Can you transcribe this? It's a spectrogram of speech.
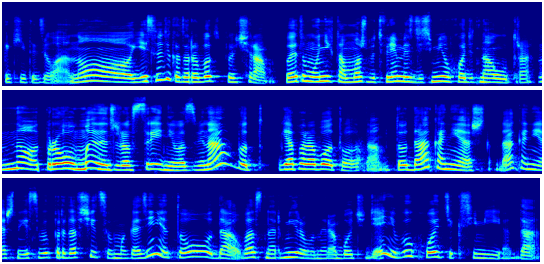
какие-то дела. Но есть люди, которые работают по вечерам, поэтому у них там, может быть, время с детьми уходит на утро. Но про менеджеров среднего звена, вот я поработала там, то да, конечно, да, конечно, если вы продавщица в магазине, то да, у вас нормированный рабочий день, и вы уходите к семье, да.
